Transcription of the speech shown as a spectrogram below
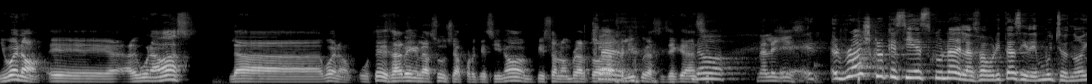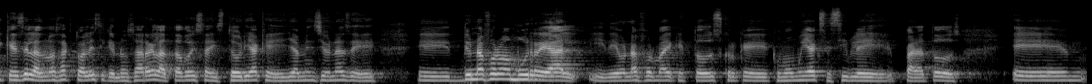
Y bueno, eh, ¿alguna más? La, bueno, ustedes agreguen las suyas, porque si no, empiezo a nombrar todas las películas y se quedan sin- No, Dale, Gis. eh, Rush creo que sí es una de las favoritas y de muchos, ¿no? Y que es de las más actuales y que nos ha relatado esa historia que ya mencionas de, eh, de una forma muy real y de una forma de que todos, creo que como muy accesible para todos. Eh,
